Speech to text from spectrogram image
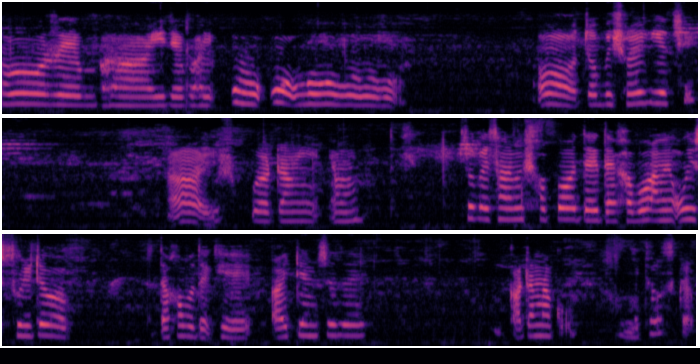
ও রে ভাই রে ভাই ও ও ও ও ও চব্বিশ হয়ে গিয়েছে পুরোটা আমি এমন সো আমি সব দেখাবো। আমি ওই স্টোরিটা দেখাবো দেখে। আইটেমসে কাটানা কো মেটাল স্ক্র্যাপ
